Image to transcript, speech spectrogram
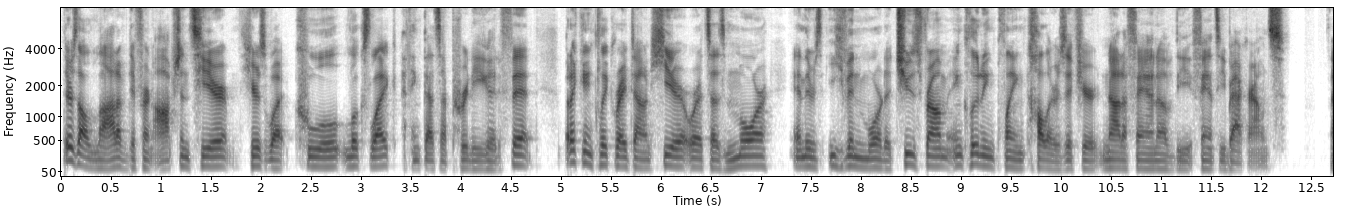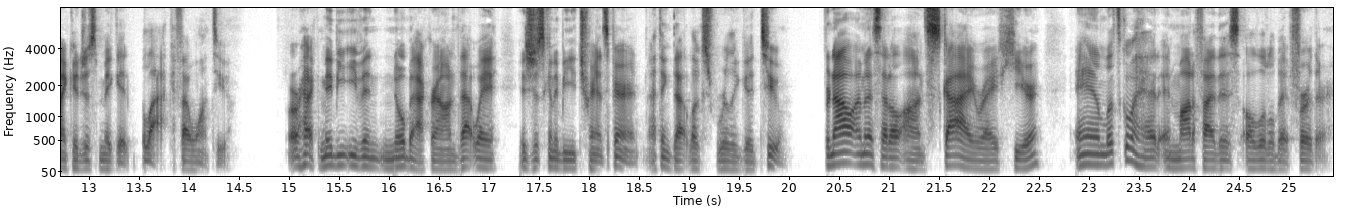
There's a lot of different options here. Here's what cool looks like. I think that's a pretty good fit. But I can click right down here where it says more, and there's even more to choose from, including plain colors if you're not a fan of the fancy backgrounds. I could just make it black if I want to. Or heck, maybe even no background. That way it's just going to be transparent. I think that looks really good too. For now, I'm going to settle on sky right here. And let's go ahead and modify this a little bit further.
